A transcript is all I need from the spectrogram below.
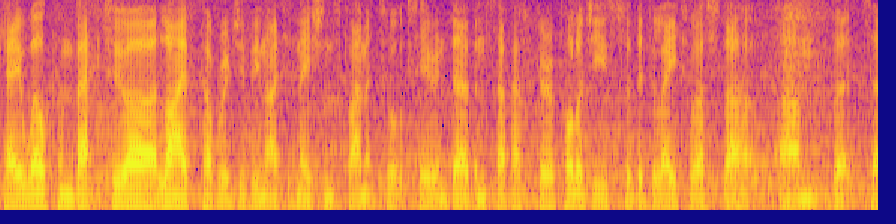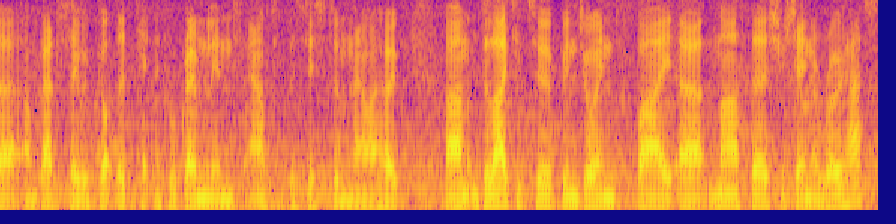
Okay, welcome back to our live coverage of the United Nations climate talks here in Durban, South Africa. Apologies for the delay to our start, um, but uh, I'm glad to say we've got the technical gremlins out of the system now, I hope. Um, I'm delighted to have been joined by uh, Martha Chouchena-Rojas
